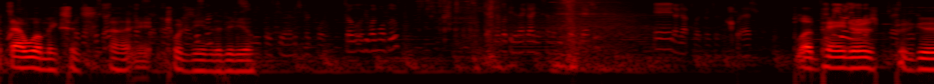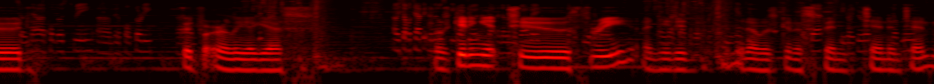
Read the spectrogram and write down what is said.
But that will make sense uh, towards the end of the video. Blood painters, pretty good. Good for early, I guess. I was getting it to 3, I needed, and then I was going to spend 10 and 10.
